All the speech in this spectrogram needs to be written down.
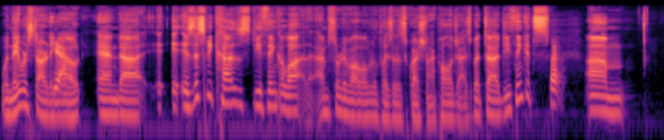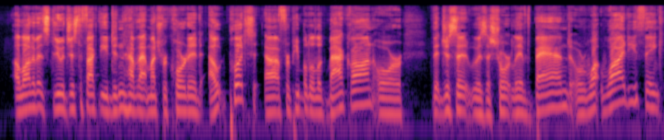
when they were starting Yeah. out. And uh, is this because do you think a lot? I'm sort of all over the place with this question. I apologize, but uh, do you think it's um, a lot of it's to do with just the fact that you didn't have that much recorded output uh, for people to look back on, or that just it was a short-lived band, or what? Why do you think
